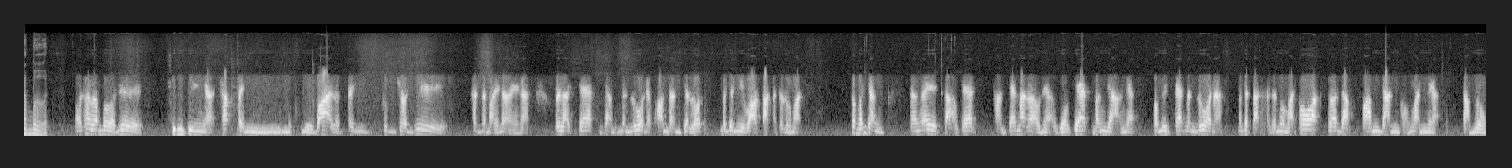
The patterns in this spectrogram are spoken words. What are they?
ระเบิดเพราะถ้าระเบิดนี่ จริงๆเนี่ยถ้าเป็นหมู่บ้านหรือเป็นชุมชนที่ทันสมัยหน่อยนะเวลาแก๊สเนี่ยมันรั่วเนี่ยความดันจะลด มันจะมีวาล์วตัดอัตโนมัติ ก็เหมือนอย่างอย่างไอ้เตาแก๊สถังแก๊สบ้านเราเนี่ย หัวแก๊สบางอย่างเนี่ยพอมีแก๊สมันรั่วนะมันจะตัดอัตโนมัติเพราะว่าระดับความดันของมันเนี่ยต่ำลง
